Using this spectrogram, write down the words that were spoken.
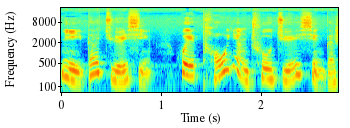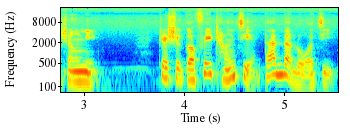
你的觉醒会投影出觉醒的生命，这是个非常简单的逻辑。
